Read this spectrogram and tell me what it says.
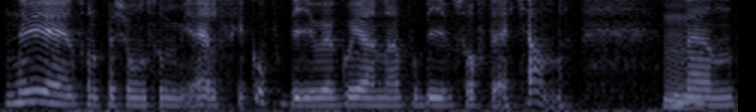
Nu är jag en sån person som jag älskar att gå på bio och jag går gärna på bio så ofta jag kan. Mm. Men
